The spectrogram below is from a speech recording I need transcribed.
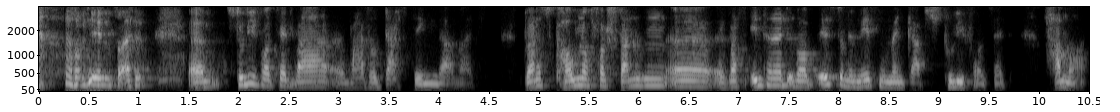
Auf jeden Fall. Ähm, StudiVZ war, war so das Ding damals. Du hattest kaum noch verstanden, äh, was Internet überhaupt ist und im nächsten Moment gab es StudiVZ. Hammer.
